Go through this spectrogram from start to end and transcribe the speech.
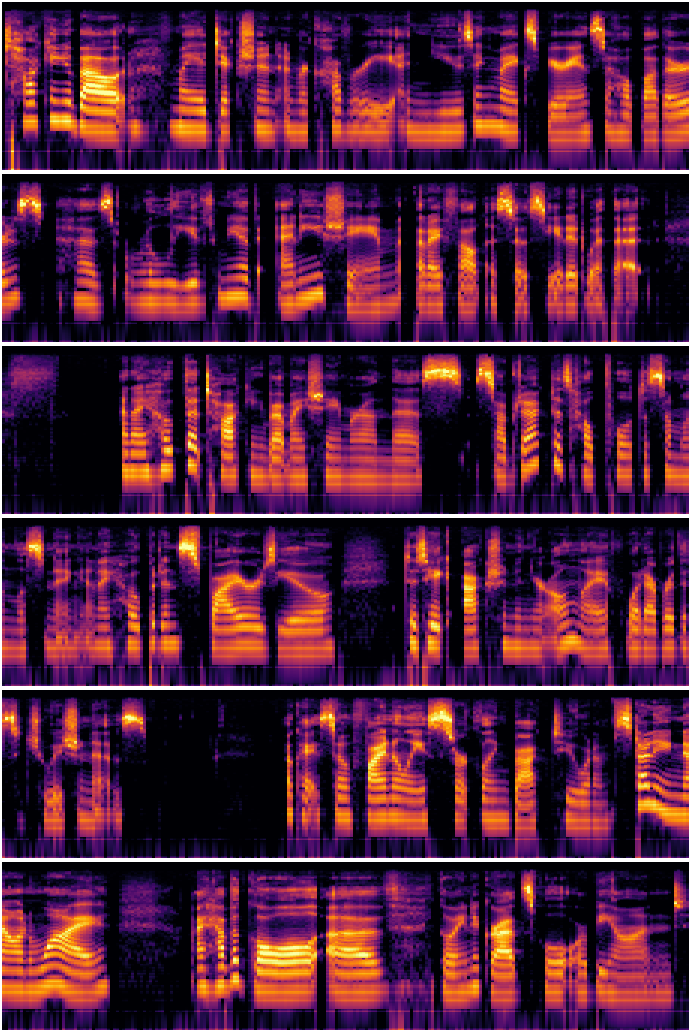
Talking about my addiction and recovery and using my experience to help others has relieved me of any shame that I felt associated with it. And I hope that talking about my shame around this subject is helpful to someone listening. And I hope it inspires you to take action in your own life, whatever the situation is. Okay, so finally, circling back to what I'm studying now and why, I have a goal of going to grad school or beyond.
